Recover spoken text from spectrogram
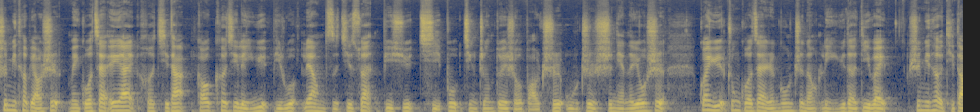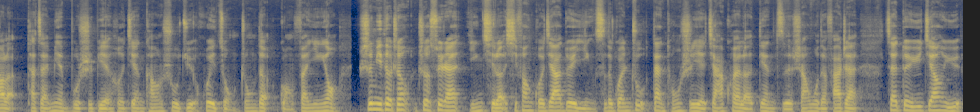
施密特表示，美国在 AI 和其他高科技领域，比如量子计算，必须起步竞争对手保持五至十年的优势。关于中国在人工智能领域的地位，施密特提到了他在面部识别和健康数据汇总中的广泛应用。施密特称，这虽然引起了西方国家对隐私的关注，但同时也加快了电子商务的发展。在对于将于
